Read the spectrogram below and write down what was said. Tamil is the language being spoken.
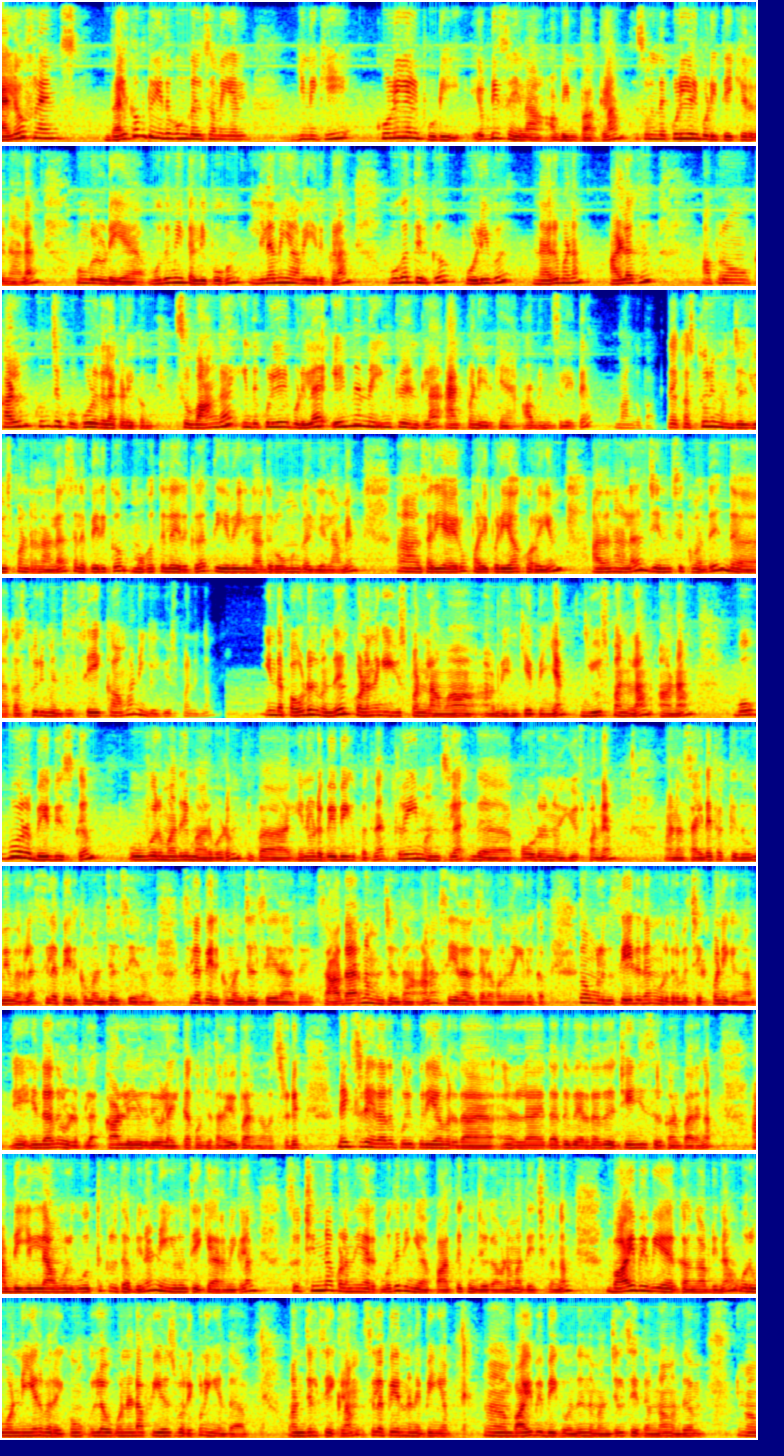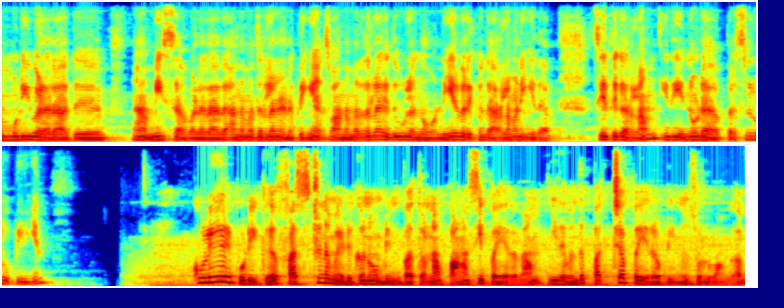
ஹலோ ஃப்ரெண்ட்ஸ் வெல்கம் டு இது உங்கள் சமையல். இன்னைக்கு குளியல் பொடி எப்படி செய்யலாம் அப்படின்னு பார்க்கலாம். ஸோ இந்த குளியல் பொடி தேய்க்கிறதுனால உங்களுடைய முதுமை தள்ளி போகும் இளமையாகவே இருக்கலாம். முகத்திற்கு பொலிவு நறுமணம் அழகு அப்புறம் கலர் கொஞ்சம் கூடுதலாக கிடைக்கும். ஸோ வாங்க இந்த குளியல் பொடியில் என்னென்ன இன்க்ரீடியன்ட்லாம் ஆட் பண்ணியிருக்கேன் அப்படின்னு சொல்லிட்டு வாங்க பார்க்கலாம் இந்த கஸ்தூரி மஞ்சள் யூஸ் பண்ணுறனால சில பேருக்கு முகத்தில் இருக்கிற தேவையில்லாத ரோமங்கள் எல்லாமே சரியாயிரும் படிப்படியாக குறையும். அதனால் ஜென்ஸுக்கு வந்து இந்த கஸ்தூரி மஞ்சள் சேர்க்காமல் நீங்கள் யூஸ் பண்ணுங்கள் இந்த பவுடர் வந்து குழந்தைங்க யூஸ் பண்ணலாமா அப்படின்னு கேட்பீங்க யூஸ் பண்ணலாம். ஆனால் ஒவ்வொரு பேபிஸ்க்கு ஒவ்வொரு மாதிரி மாறுபடும். இப்போ என்னோட பேபிக்கு பார்த்தீங்கன்னா த்ரீ மந்த்ஸில் இந்த பவுடர் நான் யூஸ் பண்ணேன். ஆனால் சைடு எஃபெக்ட் எதுவுமே வரல. சில பேருக்கு மஞ்சள் சேரும். சில பேருக்கு மஞ்சள் சேராது. சாதாரண மஞ்சள் தான். ஆனால் சேராது சில குழந்தைங்களுக்கு. ஸோ உங்களுக்கு சேருதான்னு ஒரு தடவை செக் பண்ணிக்கோங்க. எதாவது எந்தாவது ஒரு இடத்துல காலையிலையோ இதுலையோ லைட்டாக கொஞ்சம் தடவி பாருங்கள் ஃபஸ்ட்டு டே நெக்ஸ்ட் டே ஏதாவது புரி புரியாக வருதா? இல்லை ஏதாவது வேறு ஏதாவது சேஞ்சஸ் இருக்கான்னு பாருங்கள் அப்படி இல்லை அவங்களுக்கு ஒத்துக்கிறது அப்படின்னா நீங்களும் தேய்க்க ஆரம்பிக்கலாம். ஸோ சின்ன குழந்தையா இருக்கும்போது நீங்கள் பார்த்து கொஞ்சம் கவனமாக தேய்ச்சிக்கோங்க. பாய் பேபியாக இருக்காங்க அப்படின்னா ஒரு ஒன் இயர் வரைக்கும் இல்லை ஒன் அண்ட் ஆஃப் இயர்ஸ் வரைக்கும் நீங்கள் இந்த மஞ்சள் சேர்க்கலாம். சில பேர் நினைப்பீங்க பாய் பேபிக்கு வந்து இந்த மஞ்சள் செய்தோம்னா வந்து முடி வளராது மீசை வளராது அந்த மாதிரிலாம் நினைப்பீங்க. ஸோ அந்த மாதிரிலாம் எதுவும் இல்லைங்க. ஒன் இயர் வரைக்கும் தாராளமாக நீங்கள் இதை சேர்த்துக்கரலாம். இது என்னோட பர்சனல் ஒப்பீனியன் குளியல் பொடிக்கு ஃபஸ்ட்டு நம்ம எடுக்கணும் அப்படின்னு பார்த்தோம்னா பாசி பயிரை தான். இதை வந்து பச்சை பயிறு அப்படின்னு சொல்லுவாங்க.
